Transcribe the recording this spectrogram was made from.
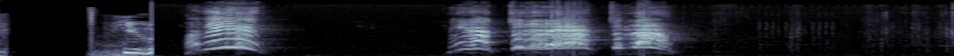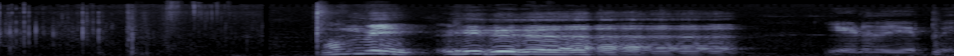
అదే! నేను వస్తున్నా వస్తున్నా! మమ్మీ. ఏడు చెప్పి.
